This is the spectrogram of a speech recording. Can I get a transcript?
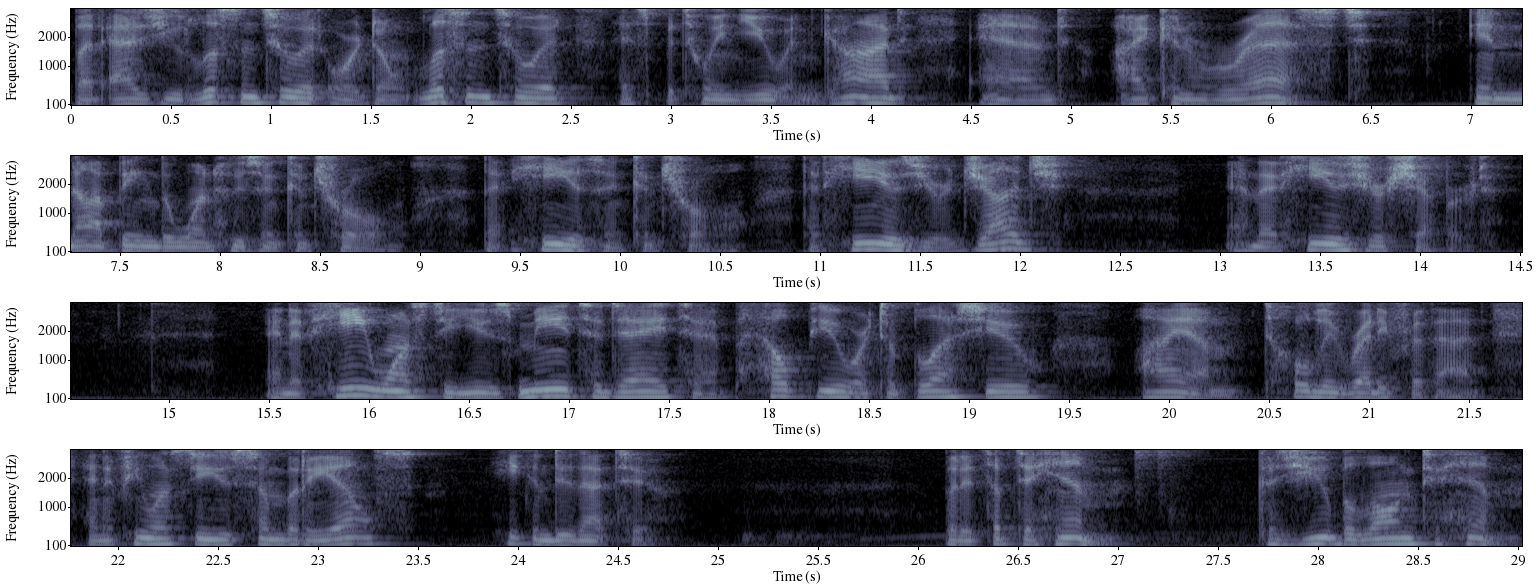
But as you listen to it or don't listen to it, it's between you and God. And I can rest in not being the one who's in control, that He is in control, that He is your judge, and that He is your shepherd. And if He wants to use me today to help you or to bless you, I am totally ready for that. And if He wants to use somebody else, He can do that too. But it's up to Him because you belong to Him.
